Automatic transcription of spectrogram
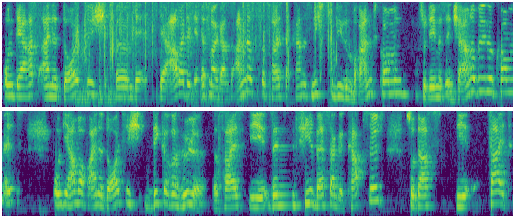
und der hat eine deutlich, äh, der, der arbeitet erstmal ganz anders. Das heißt, da kann es nicht zu diesem Brand kommen, zu dem es in Tschernobyl gekommen ist. Und die haben auch eine deutlich dickere Hülle. Das heißt, die sind viel besser gekapselt, sodass die Zeit,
